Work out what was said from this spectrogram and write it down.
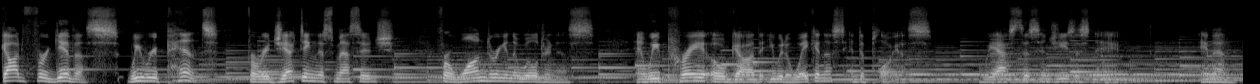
God, forgive us. We repent for rejecting this message, for wandering in the wilderness. And we pray, O oh God, that you would awaken us and deploy us. We ask this in Jesus' name. Amen.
